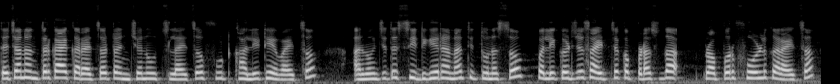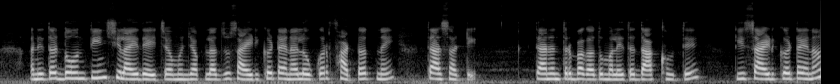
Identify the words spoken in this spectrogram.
त्याच्यानंतर काय करायचं? टंचन उचलायचं फूट खाली ठेवायचं आणि मग जिथं सीट आहे ना तिथून असं पलीकडच्या साईडचा कपडासुद्धा प्रॉपर फोल्ड करायचा आणि तर दोन तीन शिलाई द्यायच्या. म्हणजे आपला जो साईड कट आहे ना लवकर फाटत नाही त्यासाठी. त्यानंतर बघा तुम्हाला इथं दाखवते की साईड कट आहे ना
